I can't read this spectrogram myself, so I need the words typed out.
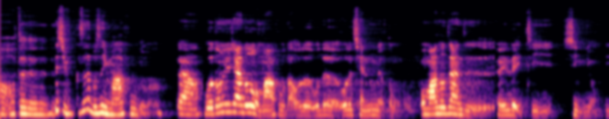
哦哦，对对对对，一起可是那不是你妈付的吗？对啊，我的东西现在都是我妈付的，我的我的我的钱都没有动过。我妈说这样子可以累积信用，嗯，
